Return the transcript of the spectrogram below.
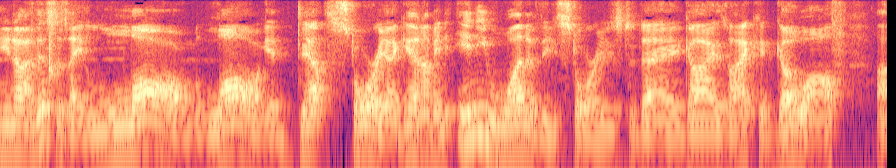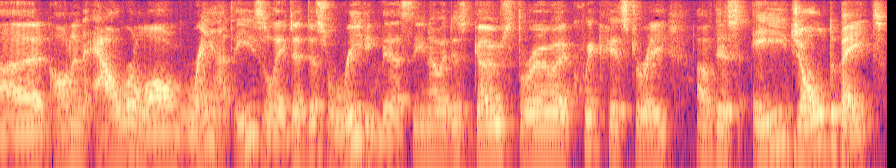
You know, this is a long, long, in-depth story. Again, I mean, any one of these stories today, guys, I could go off uh, on an hour-long rant easily just reading this. You know, it just goes through a quick history of this age-old debate,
